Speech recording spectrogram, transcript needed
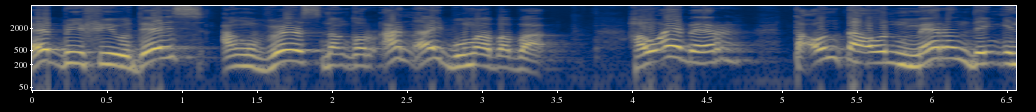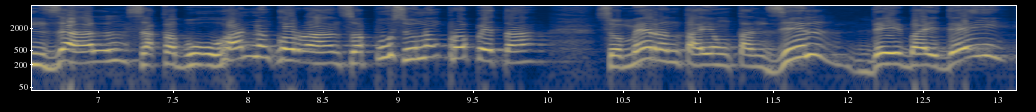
every few days, ang verse ng Quran ay bumababa. However, taon-taon meron ding inzal sa kabuuhan ng Quran sa puso ng propeta. So meron tayong tanzil day by day,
